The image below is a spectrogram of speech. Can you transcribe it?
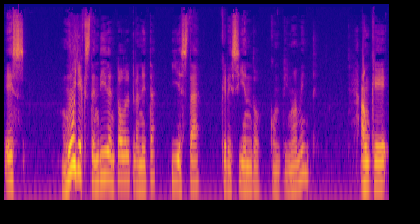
es muy extendida en todo el planeta y está creciendo continuamente. Aunque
